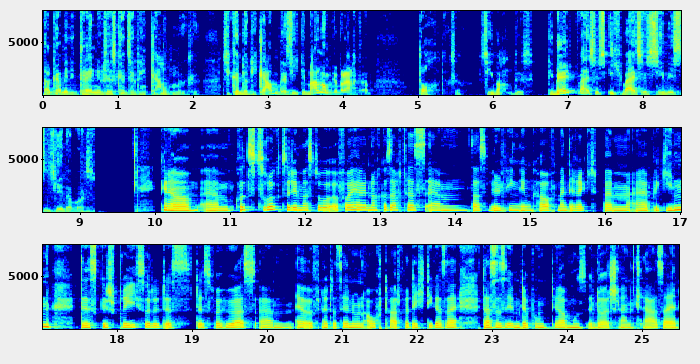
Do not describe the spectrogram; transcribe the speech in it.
Da kam mir die Tränen, das können Sie doch nicht glauben. Sie können doch nicht glauben, dass ich den Mann umgebracht habe. Doch, Sie waren das. Die Welt weiß es, ich weiß es, Sie wissen es, jeder weiß. Genau, ähm, kurz zurück zu dem, was du vorher noch gesagt hast, ähm, dass Wilfing dem Kaufmann direkt beim äh, Beginn des Gesprächs oder des, des Verhörs ähm, eröffnet, dass er nun auch Tatverdächtiger sei. Das ist eben der Punkt, der muss in Deutschland klar sein,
